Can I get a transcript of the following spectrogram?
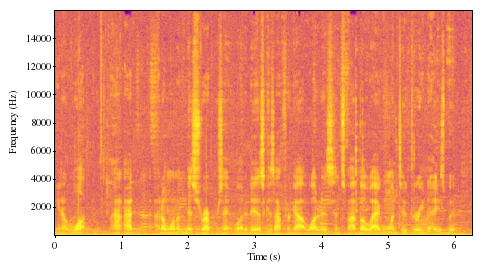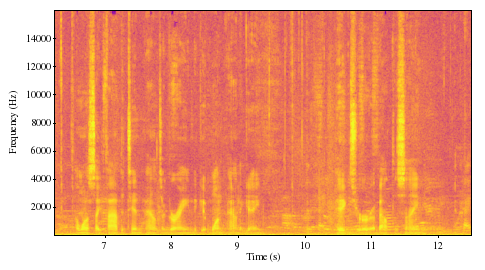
you know, what I, I, I don't want to misrepresent what it is because I forgot what it is since my BOAG one, two, three days, but I want to say five to ten pounds of grain to get one pound of gain. Okay. Pigs are about the same Okay.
